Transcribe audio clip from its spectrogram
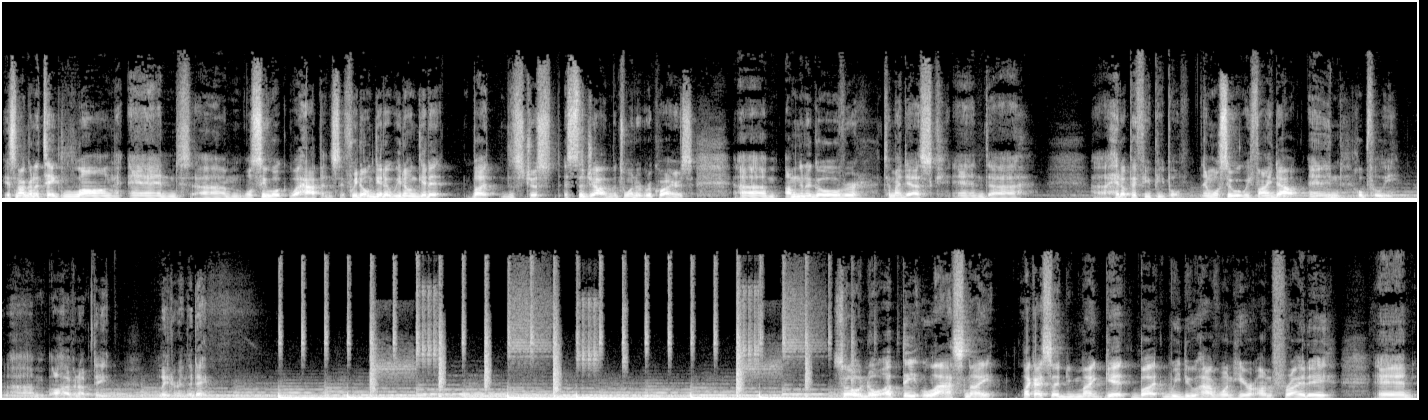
It's not going to take long, and um, we'll see what, what happens. If we don't get it, we don't get it but it's just it's the job. It's what it requires. Um, i'm to go over to my desk and uh, uh, hit up a few people and we'll see what we find out and hopefully um, i'll have an update later in the day. So no update last night like i said you might get but we do have one here on friday and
